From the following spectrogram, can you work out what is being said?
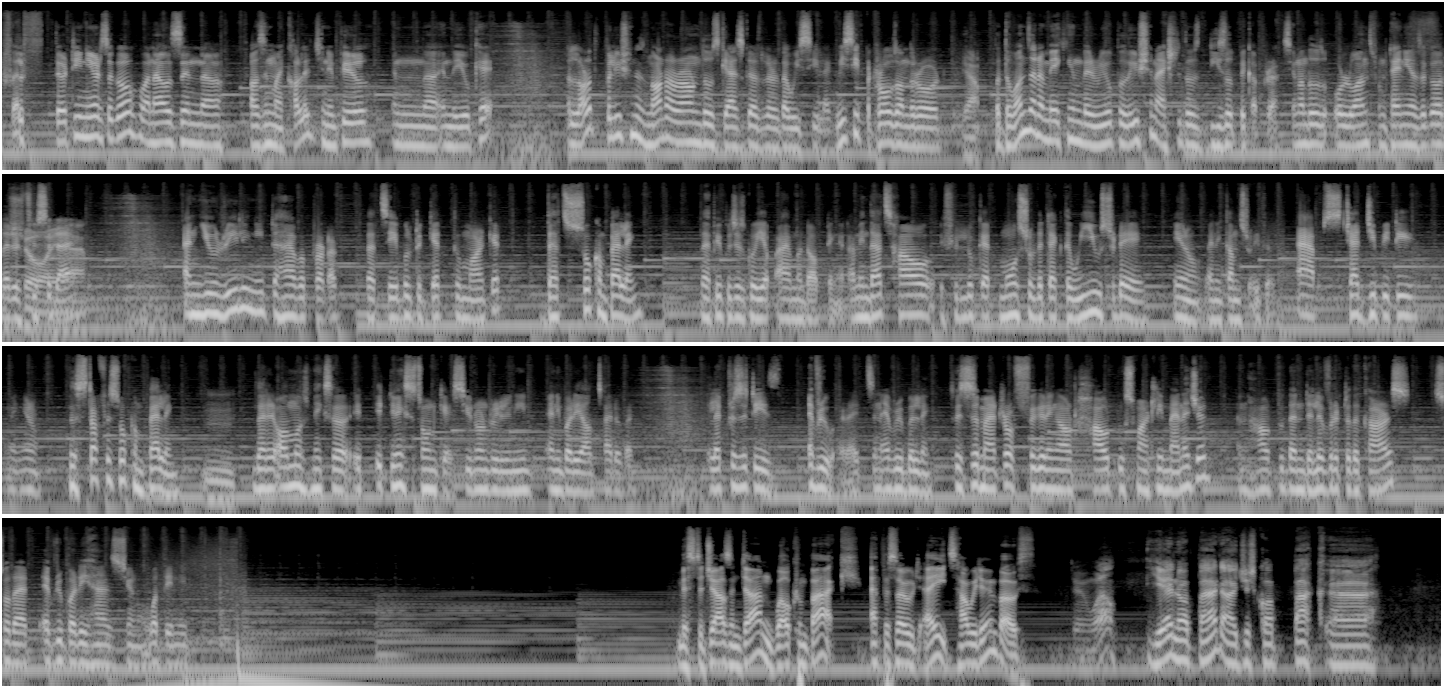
12, 13 years ago when I was in uh, I was in my college in Imperial in uh, in the UK. A lot of the pollution is not around those gas guzzlers that we see. Like we see patrols on the road, Yeah. but the ones that are making the real pollution actually those diesel pickup trucks. You know those old ones from 10 years ago that refuse to die. And you really need to have a product that's able to get to market that's so compelling that people just go, yep, I'm adopting it. I mean, that's how, if you look at most of the tech that we use today, you know, when it comes to either apps, chat GPT, I mean, you know, this stuff is so compelling Mm. that it almost makes a, it, it makes its own case. You don't really need anybody outside of it. Electricity is everywhere, right? It's in every building. So it's just a matter of figuring out how to smartly manage it and how to then deliver it to the cars so that everybody has, you know, what they need. Mr. Jazz and Dan, welcome back. Episode 8. How are we doing both? Doing well. Yeah, not bad. I just got back uh,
